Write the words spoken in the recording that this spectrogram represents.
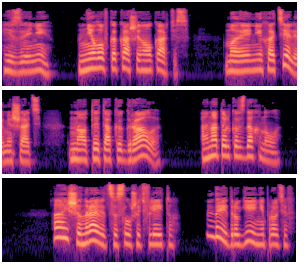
«Извини», — неловко кашлянул Картис. «Мы не хотели мешать. «Но ты так играла!» Она только вздохнула. «Айше нравится слушать флейту. Да и другие не против.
